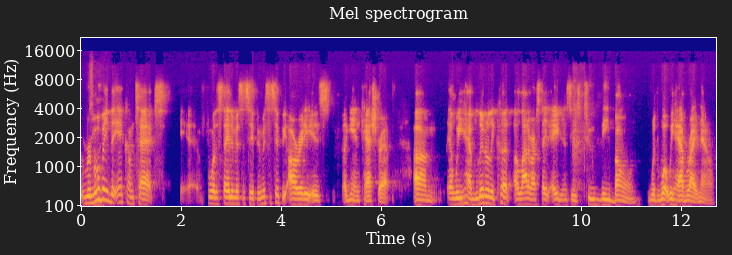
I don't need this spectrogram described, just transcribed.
Removing the income tax eh, for the state of Mississippi, Mississippi already is again cash strapped, um, and we have literally cut a lot of our state agencies to the bone with what we have right now.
